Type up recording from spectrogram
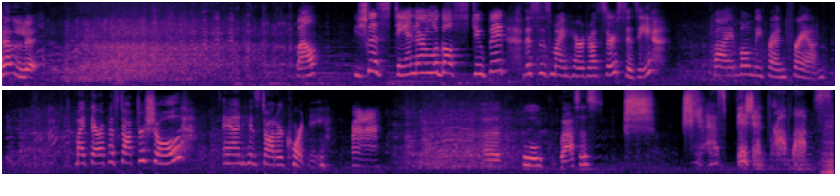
hello. Well, you just gonna stand there and look all stupid? This is my hairdresser, Sizzy. My lonely friend, Fran. My therapist, Dr. Scholl. And his daughter, Courtney. Uh, cool glasses? Shh! She has vision problems.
